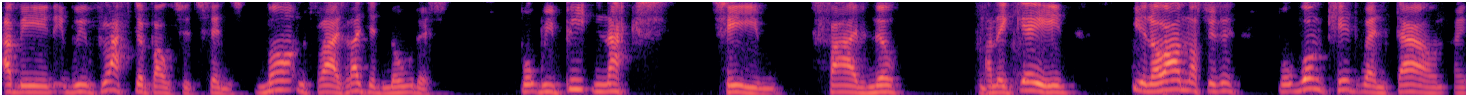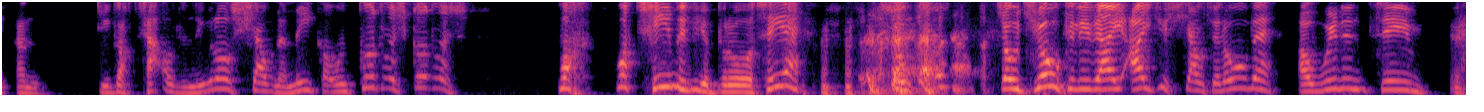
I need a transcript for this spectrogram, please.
I mean, we've laughed about it since Martin Flies, and I didn't know this, but we beat NAC's team 5 0. And again, you know, I'm not just, But one kid went down and, and he got tackled, and they were all shouting at me, going, "Goodlass, Goodlass." What, what team have you brought here? so, so, so jokingly, I, I just shouted oh, over a winning team. but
